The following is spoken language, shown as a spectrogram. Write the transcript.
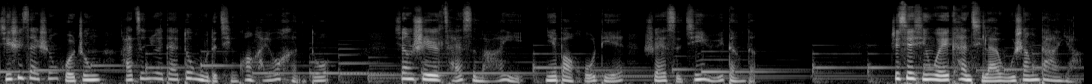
其实，在生活中，孩子虐待动物的情况还有很多，像是踩死蚂蚁、捏爆蝴蝶、摔死金鱼等等。这些行为看起来无伤大雅，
